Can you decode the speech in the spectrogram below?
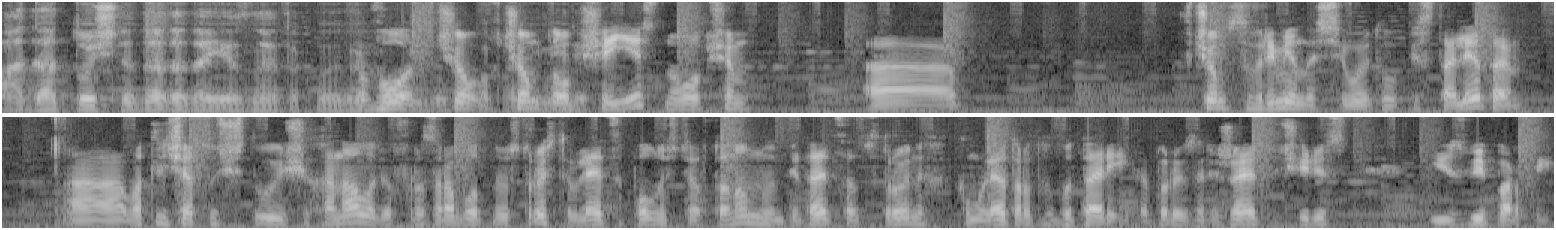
А, да, точно, да-да-да, я знаю такое. Да? Вот, в, чем, в чем-то общее есть, но, в общем, чем современность всего этого пистолета? А, в отличие от существующих аналогов, разработанное устройство является полностью автономным и питается от встроенных аккумуляторных батарей, которые заряжаются через USB-порты.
